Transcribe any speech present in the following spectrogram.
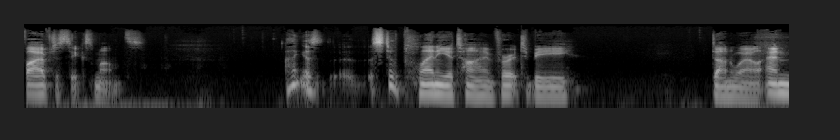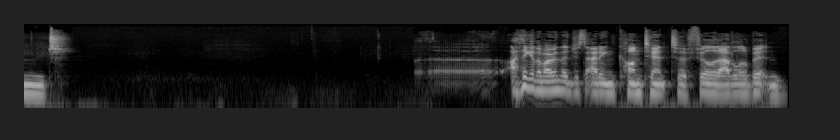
five to six months. I think there's still plenty of time for it to be done well, and uh, I think at the moment they're just adding content to fill it out a little bit, and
